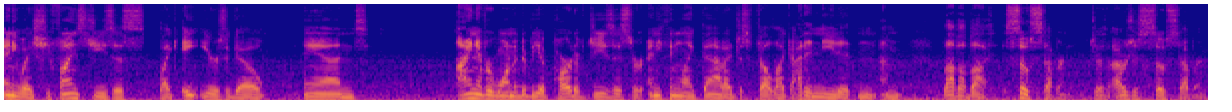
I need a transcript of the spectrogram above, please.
Anyway, she finds Jesus like eight years ago, and I never wanted to be a part of Jesus or anything like that. I just felt like I didn't need it, and I'm blah blah blah. So stubborn. Just I was just so stubborn.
